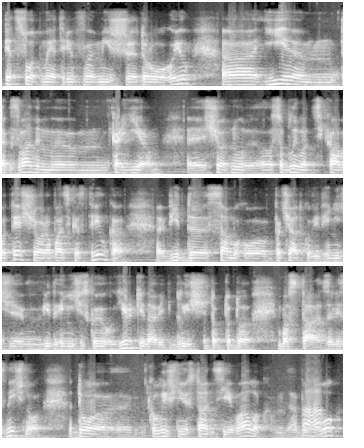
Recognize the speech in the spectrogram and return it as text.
500 метрів між дорогою е, і так званим кар'єром. Що ну, особливо цікаво те, що Арабатська стрілка від самого початку від, Геніч... від Генічеської гірки, навіть ближче, тобто до моста залізничного, до е, колишньої станції Валок або Ага. Волок.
